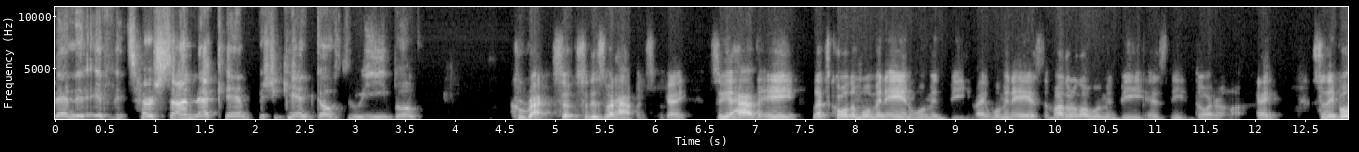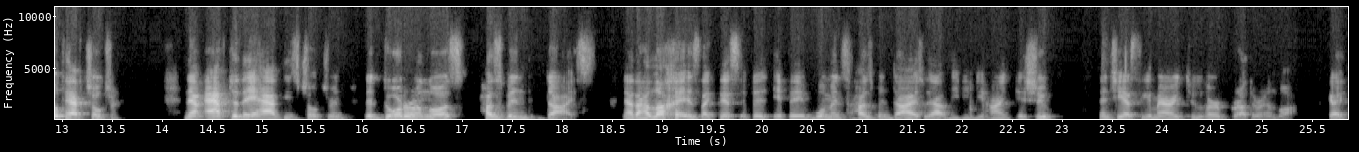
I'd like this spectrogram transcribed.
Then if it's her son, that can't. She can't go through yibum. Correct. So, so this is what happens. Okay. So you have a, let's call them woman A and woman B, right? Woman A is the mother-in-law, woman B is the daughter-in-law. Okay. So they both have children. Now, after they have these children, the daughter-in-law's husband dies. Now, the halacha is like this: if a, if a woman's husband dies without leaving behind issue, then she has to get married to her brother-in-law. Okay.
